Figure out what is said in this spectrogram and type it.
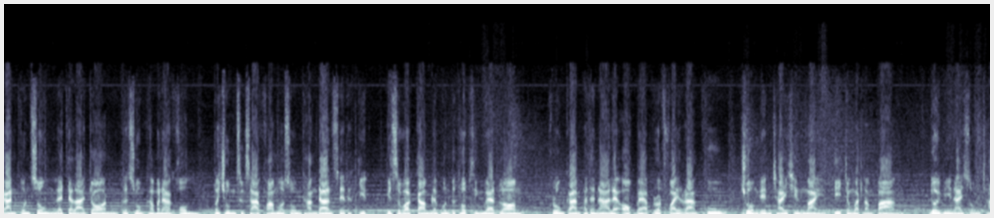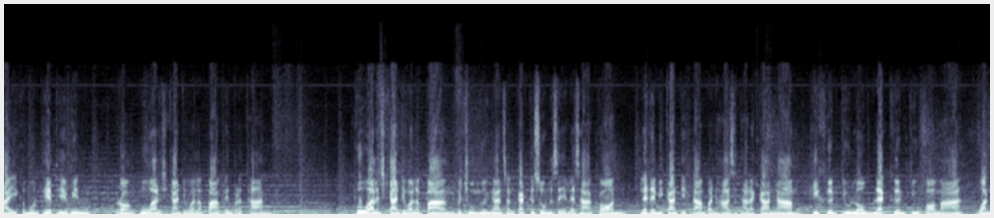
การขนส่งและจราจร กระทรวงคมนาคม ประชุมศึกษาความเหมาะสมทางด้านเศรษฐกิจ วิศวกรรมและผลกระทบสิ่งแวดล้อม โครงการพัฒนาและออกแบบรถไฟรางคู่ ช่วงเด่นชัยเชียงใหม่ที่จังหวัดลำปาง โดยมีนายสมชัยกมลเทพเทวิน รองผู้ว่าราชการจังหวัดลำปางเป็นประธาน ผู้ว่าราชการจังหวัดลำปางประชุมหน่วยงานสังกัดกระทรวงเกษตรและสหกรณ์และได้มีการติดตามปัญหาสถานการณ์น้ำที่เขื่อนกิวลม และเขื่อนกิวคอหมา วัน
